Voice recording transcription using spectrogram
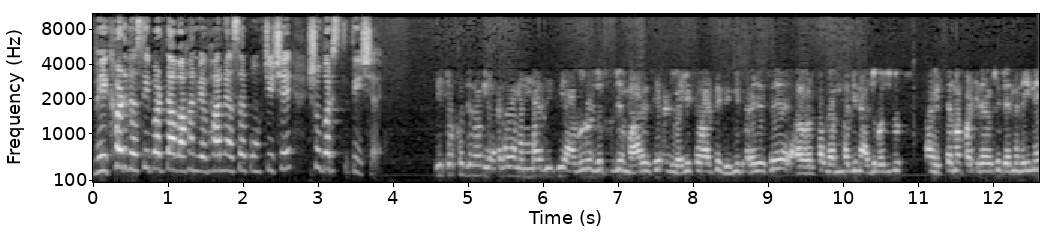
ભેખડ ધસી પડતા વાહન વ્યવહારને અસર પહોંચી છે. શું પરિસ્થિતિ છે? એ ચોક્કસ જણાવી યાત્રાધામ અંબાજીથી આબુ રોડ જે માર્ગ છે વહેલી સવારથી ધીમી ધારે જશે વરસાદ અંબાજીના આજુબાજુ આ વિસ્તારમાં પડી રહ્યો છે. તેને લઈને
